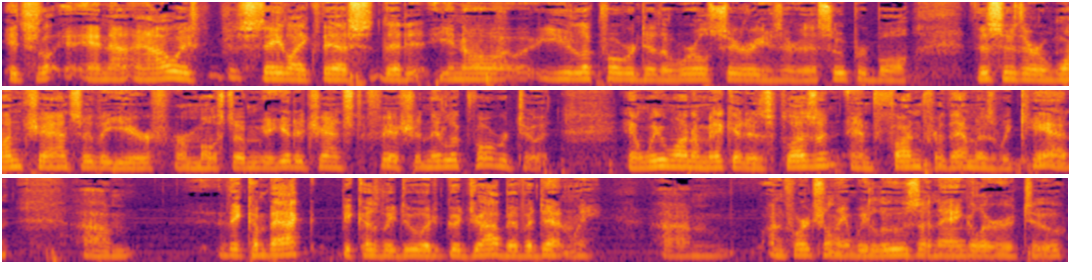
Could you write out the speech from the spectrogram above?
it's and I, and I always say like this that you know you look forward to the World Series or the Super Bowl. This is their one chance of the year for most of them. You get a chance to fish, and they look forward to it. And we want to make it as pleasant and fun for them as we can. Um, they come back because we do a good job, evidently. Um, unfortunately, we lose an angler or two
